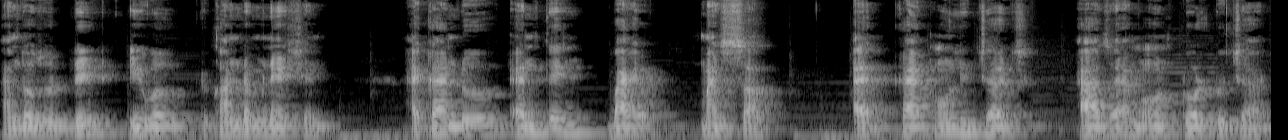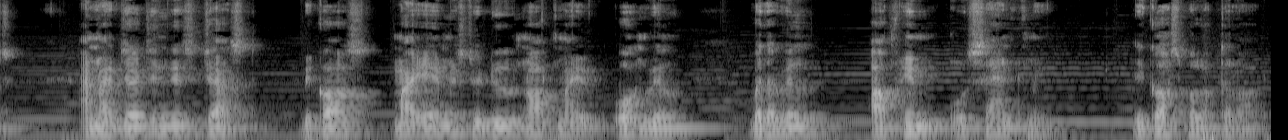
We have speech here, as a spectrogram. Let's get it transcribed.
and those who did evil to condemnation. I can do anything by myself. I can only judge as I am told to judge, and my judging is just, because my aim is to do not my own will, but the will of him who sent me. The Gospel of the Lord.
